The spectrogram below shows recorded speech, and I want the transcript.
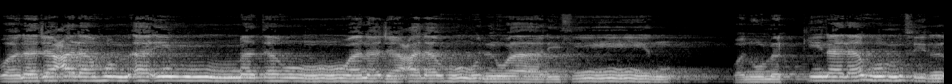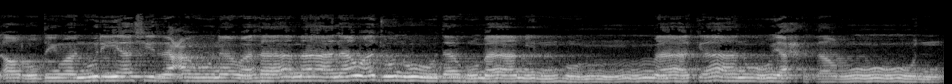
ونجعلهم أئمة ونجعلهم الوارثين. ونمكن لهم في الأرض ونري فرعون وهامان وجنودهما منهم ما كانوا يحذرون.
